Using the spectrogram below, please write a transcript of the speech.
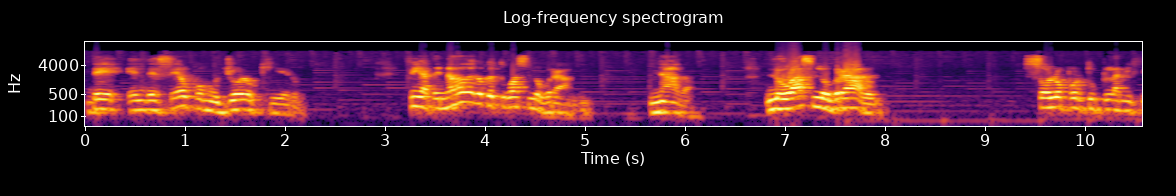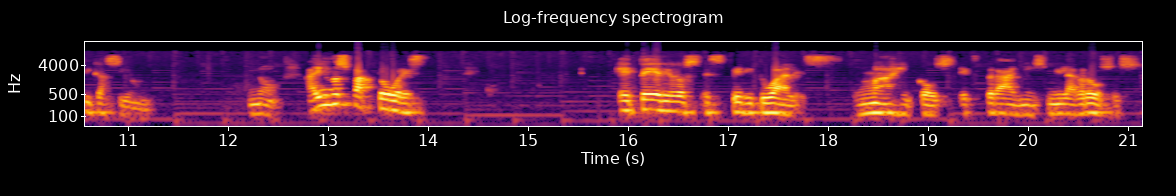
de el deseo como yo lo quiero. Fíjate, nada de lo que tú has logrado, nada, lo has logrado solo por tu planificación. No, hay unos factores etéreos, espirituales, mágicos, extraños, milagrosos,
